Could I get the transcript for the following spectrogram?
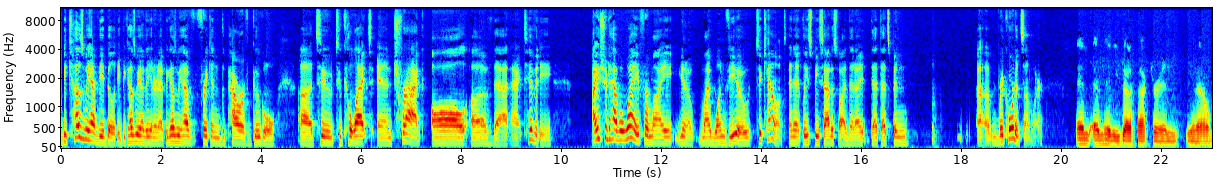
because we have the ability, because we have the internet, because we have freaking the power of Google uh, to to collect and track all of that activity, I should have a way for my you know my one view to count and at least be satisfied that I that that's been uh, recorded somewhere. And and then you've got to factor in, you know,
